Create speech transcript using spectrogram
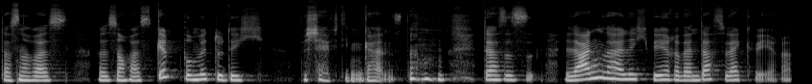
dass, noch was, dass es noch was gibt, womit du dich beschäftigen kannst. dass es langweilig wäre, wenn das weg wäre.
